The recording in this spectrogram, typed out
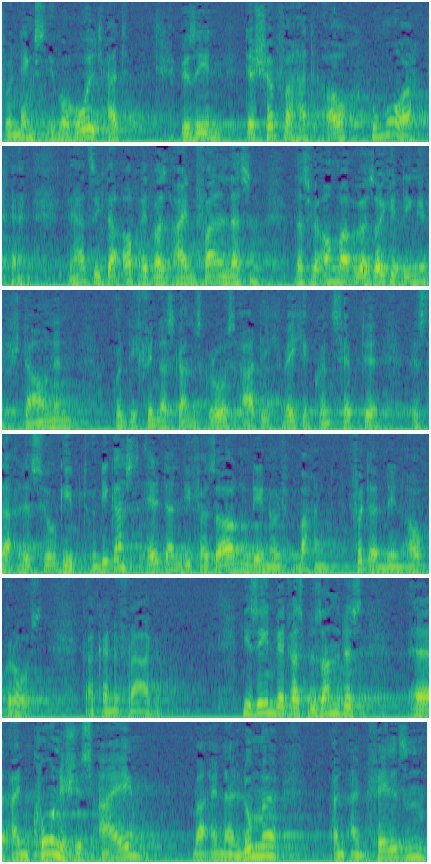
schon längst überholt hat. Wir sehen, der Schöpfer hat auch Humor. Der hat sich da auch etwas einfallen lassen, dass wir auch mal über solche Dinge staunen. Und ich finde das ganz großartig, welche Konzepte es da alles so gibt. Und die Gasteltern, die versorgen den und machen, füttern den auch groß. Gar keine Frage. Hier sehen wir etwas Besonderes. Äh, ein konisches Ei bei einer Lumme an einem Felsen.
